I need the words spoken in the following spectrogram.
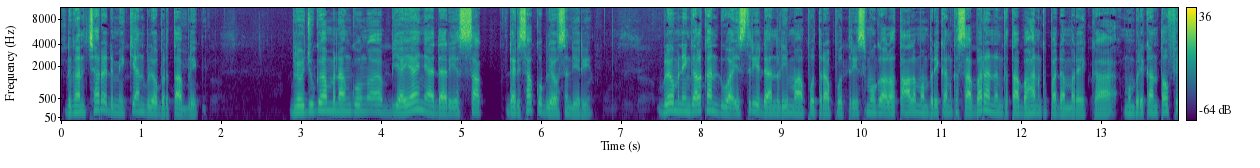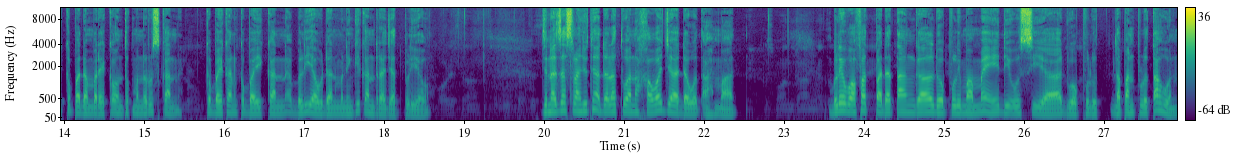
Dengan cara demikian beliau bertablik. Beliau juga menanggung eh, biayanya dari sak dari saku beliau sendiri. Beliau meninggalkan dua istri dan lima putra-putri. Semoga Allah Ta'ala memberikan kesabaran dan ketabahan kepada mereka, memberikan taufik kepada mereka untuk meneruskan kebaikan-kebaikan beliau dan meninggikan derajat beliau. Jenazah selanjutnya adalah Tuan Khawaja Dawud Ahmad. Beliau wafat pada tanggal 25 Mei di usia 20, 80 tahun.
